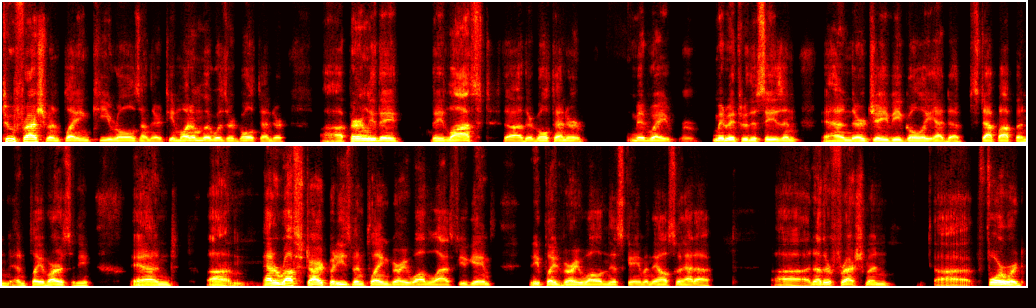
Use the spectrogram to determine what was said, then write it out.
two freshmen playing key roles on their team. One of them was their goaltender. Uh, apparently, they they lost uh, their goaltender midway midway through the season, and their JV goalie had to step up and, and play varsity, and um, had a rough start, but he's been playing very well the last few games, and he played very well in this game. And they also had a uh, another freshman uh, forward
